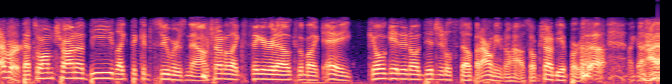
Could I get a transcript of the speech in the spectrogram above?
ever. That's why I'm trying to be like the consumers now. I'm trying to like figure it out because I'm like, hey, go get it on digital stuff, but I don't even know how. So I'm trying to be a person. Yeah. I got, I,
